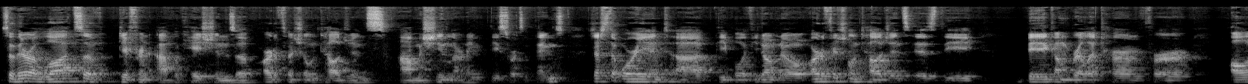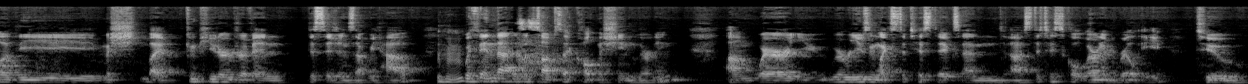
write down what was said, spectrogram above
so there are lots of different applications of artificial intelligence, uh, machine learning, these sorts of things. Just to orient uh, people, if you don't know, artificial intelligence is the big umbrella term for all of the mach- like computer driven decisions that we have. Mm-hmm. Within that is a subset called machine learning, um, where you we are using like statistics and uh, statistical learning really to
